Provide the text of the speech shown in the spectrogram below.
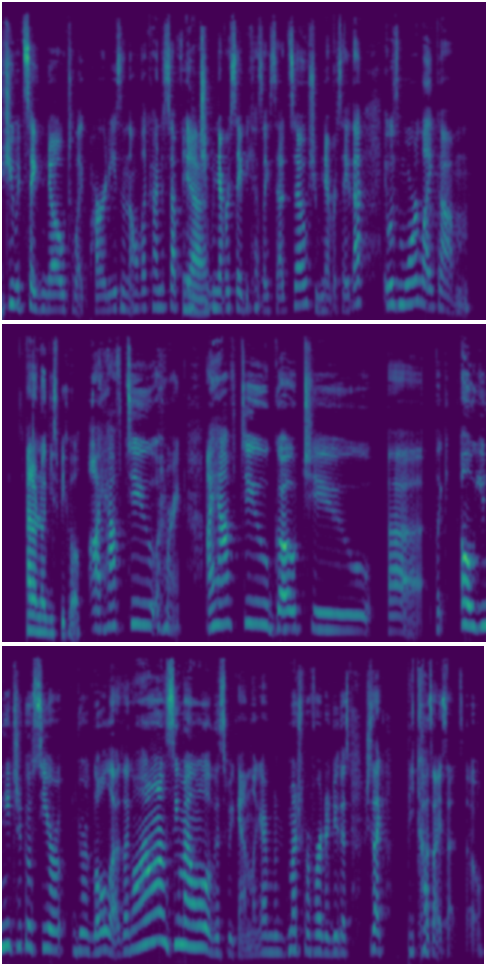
she would say no to like parties and all that kind of stuff and Yeah. she would never say because I said so. She would never say that. It was more like um I don't know these people. I have to right. I have to go to uh like oh you need to go see your your Lola. I was like, well, I don't want to see my Lola this weekend. Like I would much prefer to do this. She's like, because I said so.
